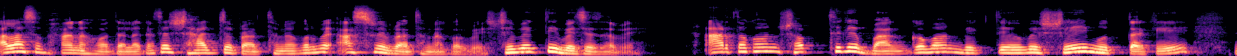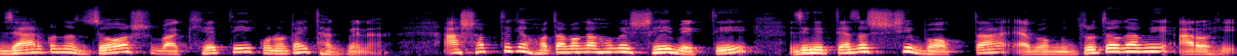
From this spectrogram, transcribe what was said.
আল্লাহ সুবহানাহু ওয়া তাআলার কাছে সাহায্য প্রার্থনা করবে, আশ্রয় প্রার্থনা করবে, সে ব্যক্তি বেঁচে যাবে। আর তখন সবথেকে ভাগ্যবান ব্যক্তি হবে সেই মুত্তাকে যার কোনো যশ বা খ্যাতি কোনোটাই থাকবে না। আর সব থেকে হতাভাগা হবে সেই ব্যক্তি যিনি তেজস্বী বক্তা এবং দ্রুতগামী আরোহী।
